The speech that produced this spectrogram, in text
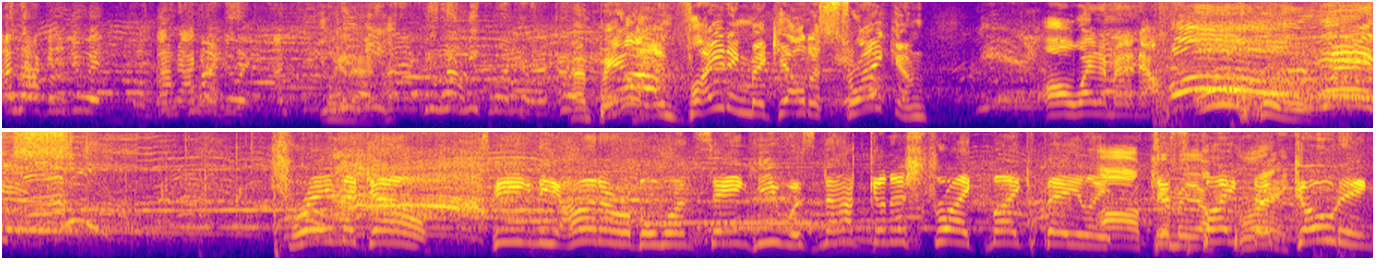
I'm not gonna do it. I'm not gonna do it. I'm, you Look hit me. You hit me. Come on here. And Bailey inviting Miguel to strike him. Oh, wait a minute now. Oh, oh! Wentz! Trey Miguel being the honorable one saying he was not gonna strike Mike Bailey Oh, give me a despite the goading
